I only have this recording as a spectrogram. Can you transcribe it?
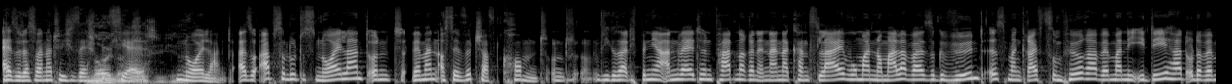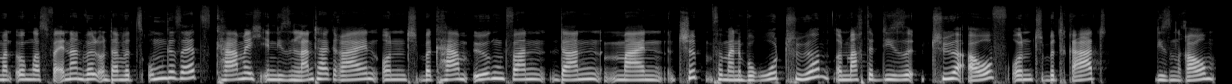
Also das war natürlich sehr speziell. Neuland, Sie, ja. Neuland. Also absolutes Neuland. Und wenn man aus der Wirtschaft kommt, und wie gesagt, ich bin ja Anwältin, Partnerin in einer Kanzlei, wo man normalerweise gewöhnt ist, man greift zum Hörer, wenn man eine Idee hat oder wenn man irgendwas verändern will und dann wird es umgesetzt, kam ich in diesen Landtag rein und bekam irgendwann dann meinen Chip für meine Bürotür und machte diese Tür auf und betrat diesen Raum.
